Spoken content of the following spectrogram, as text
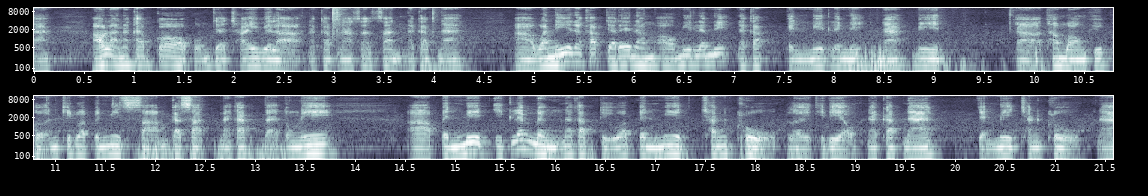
นะเอาล่ะนะครับก็ผมจะใช้เวลานะครับนะสั้นๆนะครับนะวันนี้นะครับจะได้นำเอามีดเล่มนี้นะครับ เป็นมีดเล่มนี้นะมีดถ้ามองผิวเผินคิดว่าเป็นมีดสามกษัตริย์นะครับ แต่ตรงนี้เป็นมีดอีกเล่มหนึ่งนะครับ ถือว่าเป็นมีดชั้นครูเลยทีเดียวนะครับนะเป็นมีดชั้นครูนะ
